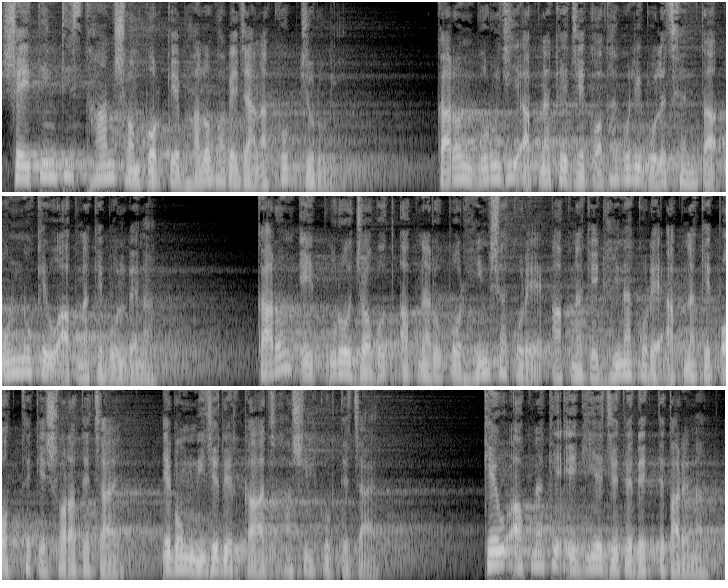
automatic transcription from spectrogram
সেই তিনটি স্থান সম্পর্কে ভালোভাবে জানা খুব জরুরি। কারণ গুরুজি আপনাকে যে কথাগুলি বলেছেন তা অন্য কেউ আপনাকে বলবে না। কারণ এই পুরো জগৎ আপনার উপর হিংসা করে, আপনাকে ঘৃণা করে, আপনাকে পথ থেকে সরাতে চায় এবং নিজেদের কাজ হাসিল করতে চায়। কেউ আপনাকে এগিয়ে যেতে দেখতে পারে না।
